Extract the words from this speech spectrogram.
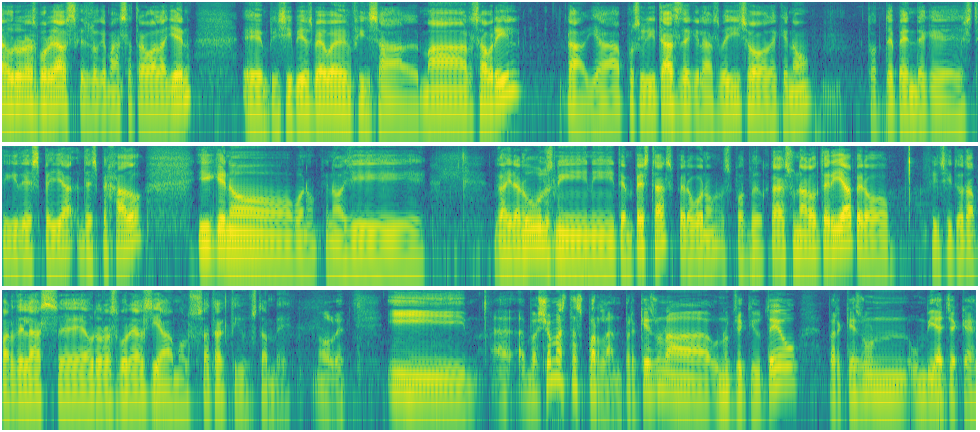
aurores boreals, que és el que més atrau a la gent, eh, en principi es veuen fins al març-abril. Clar, hi ha possibilitats de que les vegis o de que no. Tot depèn de que estigui despeja, despejado i que no, bueno, que no hagi gaire núvols ni, ni tempestes, però bueno, es pot veure. Clar, és una loteria, però fins i tot a part de les eh, aurores boreals hi ha molts atractius també. Molt bé. I eh, amb això m'estàs parlant, perquè és una, un objectiu teu, perquè és un, un viatge que,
